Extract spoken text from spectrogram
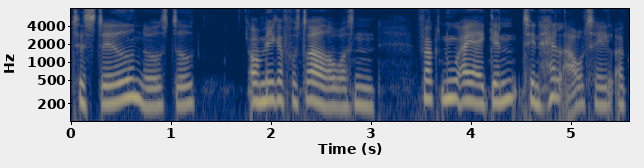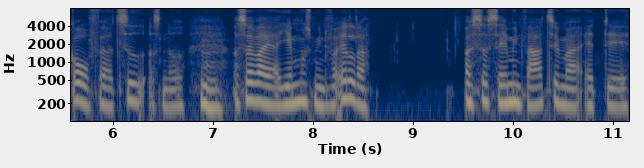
til stede noget sted. Og mega frustreret over sådan, fuck, nu er jeg igen til en halv aftale, og går før tid og sådan noget. Mm. Og så var jeg hjemme hos mine forældre, og så sagde min far til mig, at, øh,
